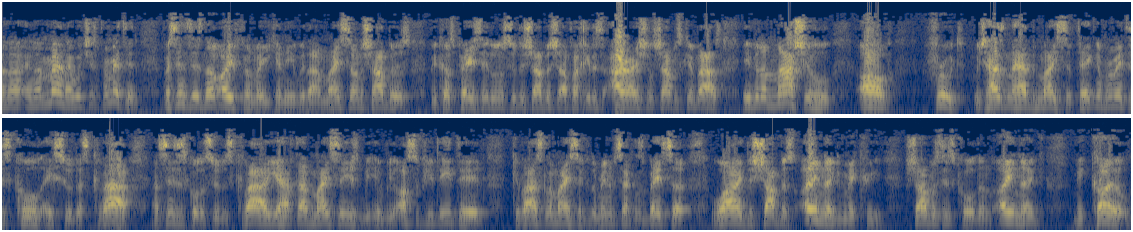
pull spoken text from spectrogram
in, a, in a manner which is permitted. But since there's no oifen where you can eat without Maisa on Shabbos, because Pesach Shabbos Shafachidus Arai Shabbos Kibas, even a mashahu of fruit which hasn't had maisa taken from it is called a sudas kva. And since it's called a sudas kva, you have to have maisa. It'll be also if you eat it. Kvas la maisa. Of seklas beisa. Why the Shabbos oineg mikri? Shabbos is called an oineg. Mikoil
